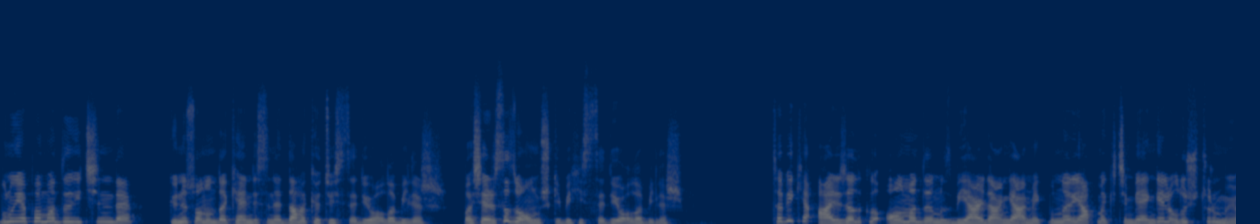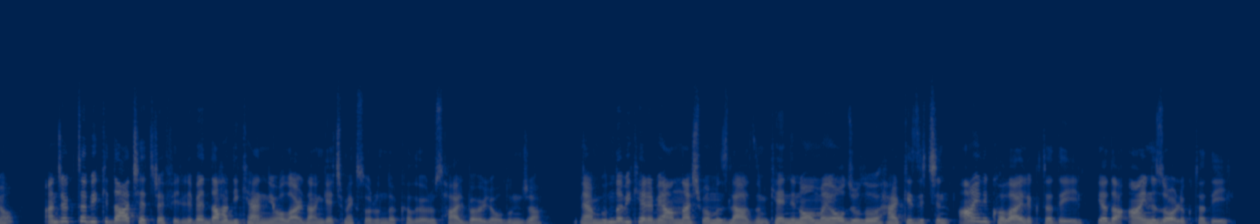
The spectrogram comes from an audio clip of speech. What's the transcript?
Bunu yapamadığı için de günün sonunda kendisini daha kötü hissediyor olabilir. Başarısız olmuş gibi hissediyor olabilir. Tabii ki ayrıcalıklı olmadığımız bir yerden gelmek bunları yapmak için bir engel oluşturmuyor. Ancak tabii ki daha çetrefilli ve daha dikenli yollardan geçmek zorunda kalıyoruz hal böyle olunca. Yani bunda bir kere bir anlaşmamız lazım. Kendin olma yolculuğu herkes için aynı kolaylıkta değil ya da aynı zorlukta değil.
